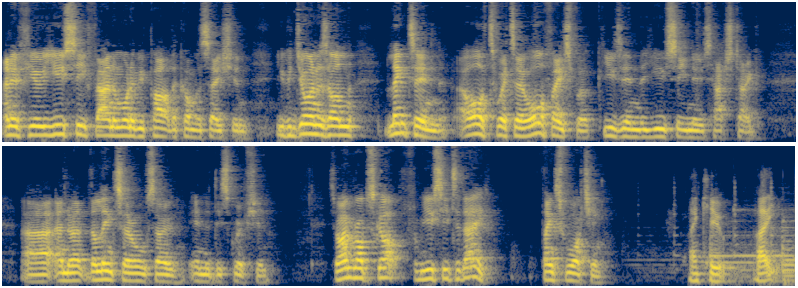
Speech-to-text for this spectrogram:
And if you're a UC fan and want to be part of the conversation, you can join us on LinkedIn or Twitter or Facebook using the UC News hashtag. Uh, and uh, the links are also in the description. So I'm Rob Scott from UC Today. Thanks for watching. Thank you. Bye.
